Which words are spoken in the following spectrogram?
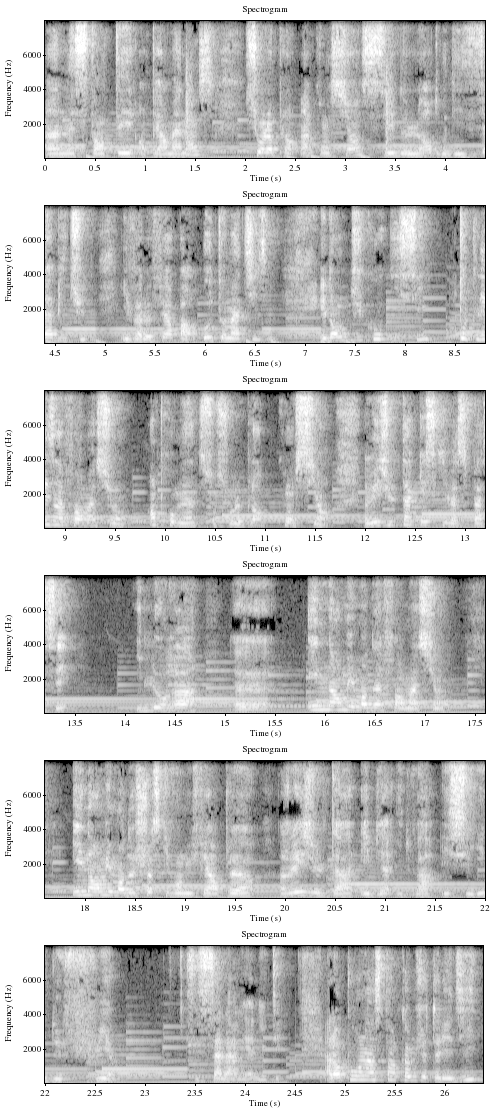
à un instant T en permanence. Sur le plan inconscient, c'est de l'ordre des habitudes. Il va le faire par automatisme. Et donc, du coup, ici, toutes les informations en promenade sont sur le plan conscient. Résultat, qu'est-ce qui va se passer? Il aura euh, énormément d'informations énormément de choses qui vont lui faire peur. Résultat, eh bien, il va essayer de fuir. C'est ça la réalité. Alors pour l'instant, comme je te l'ai dit,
